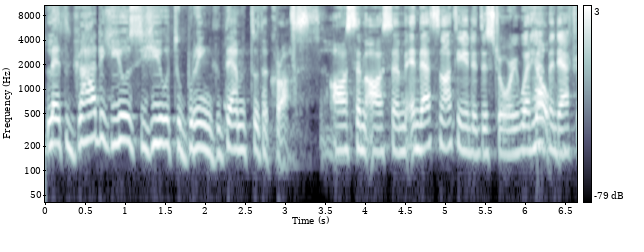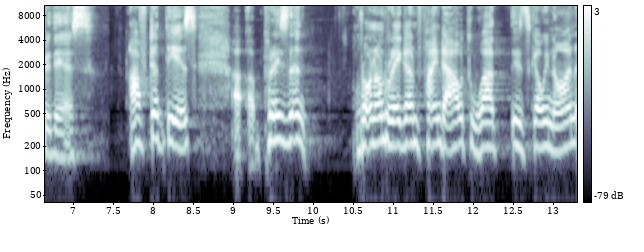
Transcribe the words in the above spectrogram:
Let God use you to bring them to the cross. Awesome, awesome. And that's not the end of the story. What happened no. after this? After this, uh, uh, President Ronald Reagan find out what is going on.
